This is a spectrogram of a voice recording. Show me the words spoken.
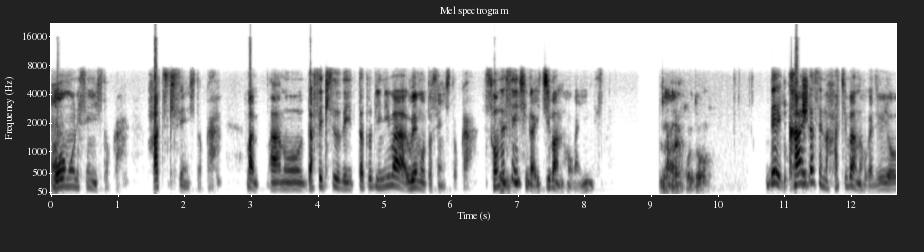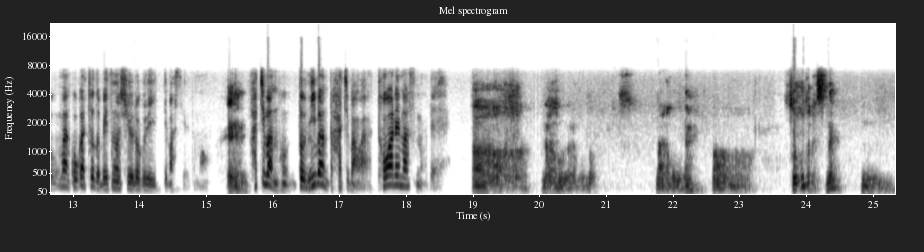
はい大森選手とか、初木選手とか、まあ、あの打席数で言ったときには、上本選手とか、その選手が1番の方がいいんですね。なるほど。で、下位打線の8番の方が重要、まあ、ここはちょっと別の収録で言ってますけれども、ええ8番の方と2番と8番は問われますので、ああ、なるほど、なるほど。なるほどね。ああ、そういうことですね。うん。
